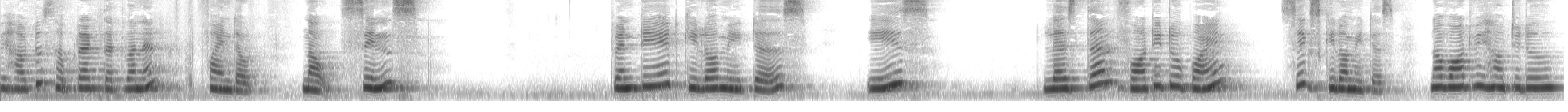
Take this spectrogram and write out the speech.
we have to subtract that one and find out. Now, since 28 kilometers is less than 42.6 kilometers. Now what we have to do?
